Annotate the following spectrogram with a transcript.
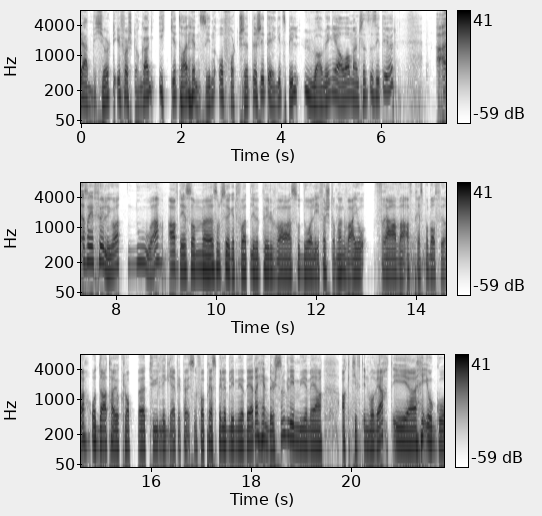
rævkjørt i første omgang, ikke tar hensyn og fortsetter sitt eget spill, uavhengig av hva Manchester City gjør? Altså, jeg føler jo at noe av det som, eh, som sørget for at Liverpool var så dårlig i første omgang, var jo fravær av press på ballfører. Og da tar jo Klopp eh, tydelig grep i pausen, for presspillet blir mye bedre. Henderson blir mye mer aktivt involvert i, eh, i å gå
